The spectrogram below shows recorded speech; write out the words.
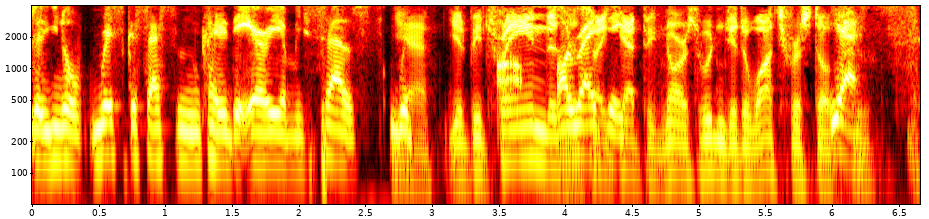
you know, risk assessing kind of the area myself. yeah, you'd be trained oh, as already. a psychiatric nurse, wouldn't you, to watch for stuff? too? Yes.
